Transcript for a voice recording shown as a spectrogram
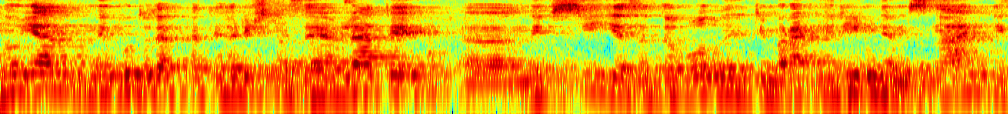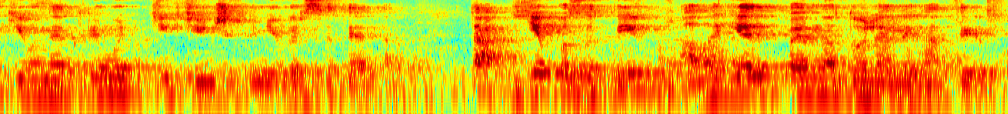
ну я не буду так категорично заявляти, е, не всі є задоволені тим рівнем знань, які вони отримують в тих чи інших університетах. Так, є позитив, але є певна доля негативу.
